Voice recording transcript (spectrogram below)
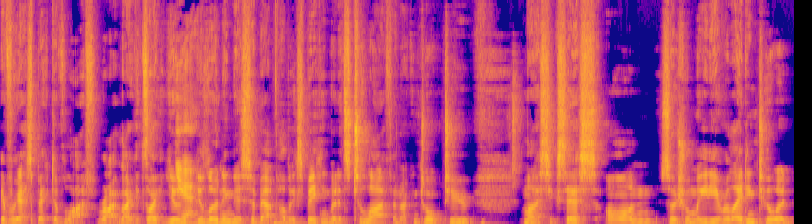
every aspect of life, right? Like it's like you're, Yeah. you're learning this about public speaking, but it's to life, and I can talk to my success on social media relating to it.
